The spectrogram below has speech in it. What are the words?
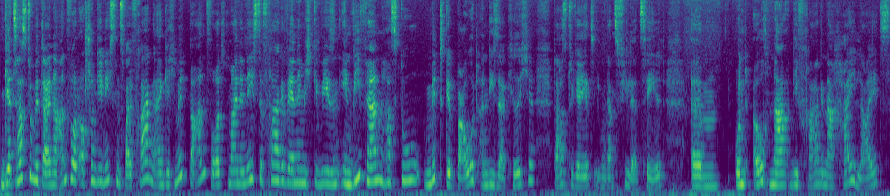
Jetzt hast du mit deiner Antwort auch schon die nächsten zwei Fragen eigentlich mit beantwortet. Meine nächste Frage wäre nämlich gewesen, inwiefern hast du mitgebaut an dieser Kirche? Da hast du ja jetzt eben ganz viel erzählt. Ähm, und auch nach, die Frage nach Highlights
